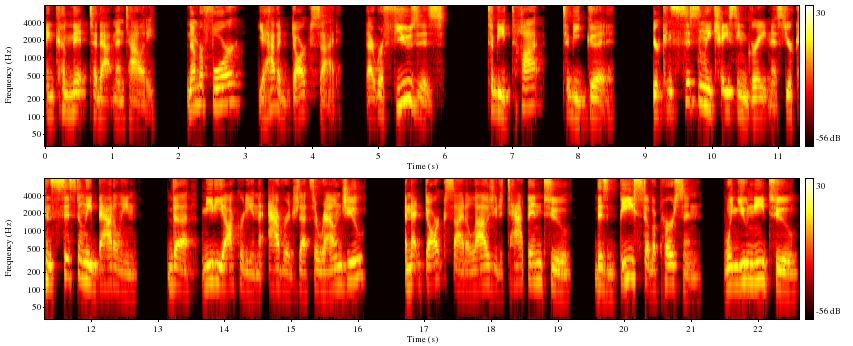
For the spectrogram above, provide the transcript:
and commit to that mentality. Number four, you have a dark side that refuses to be taught to be good. You're consistently chasing greatness. You're consistently battling the mediocrity and the average that's around you. And that dark side allows you to tap into this beast of a person when you need to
